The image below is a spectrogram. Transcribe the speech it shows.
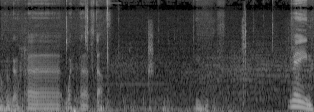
oh, here we go. Uh, we- uh, stuff. What do you mean?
